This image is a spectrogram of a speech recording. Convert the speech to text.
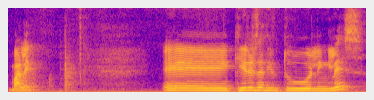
Vale. Eh, ¿Quieres decir tú el inglés?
